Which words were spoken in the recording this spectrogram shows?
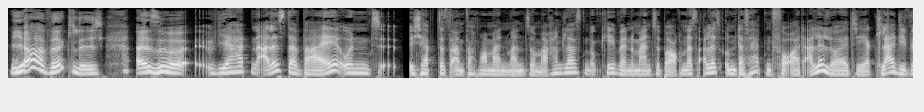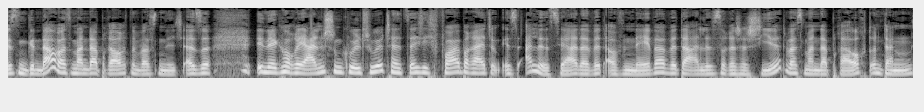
ja, wirklich. Also wir hatten alles dabei und ich habe das einfach mal meinen Mann so machen lassen. Okay, wenn du meinst, wir brauchen das alles. Und das hatten vor Ort alle Leute. Ja klar, die wissen genau, was man da braucht und was nicht. Also in der koreanischen Kultur tatsächlich Vorbereitung ist alles, ja. Da wird auf Naver, wird da alles recherchiert, was man da braucht und dann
